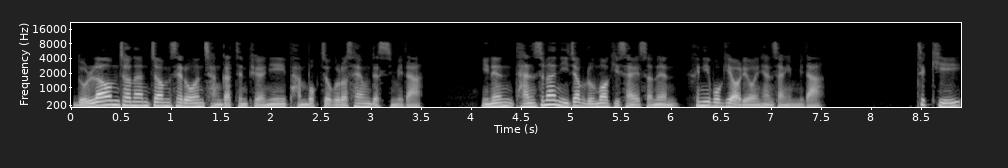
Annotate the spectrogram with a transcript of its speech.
놀라움 전환점 새로운 장 같은 표현이 반복적으로 사용됐습니다. 이는 단순한 이적 루머 기사에서는 흔히 보기 어려운 현상입니다. 특히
